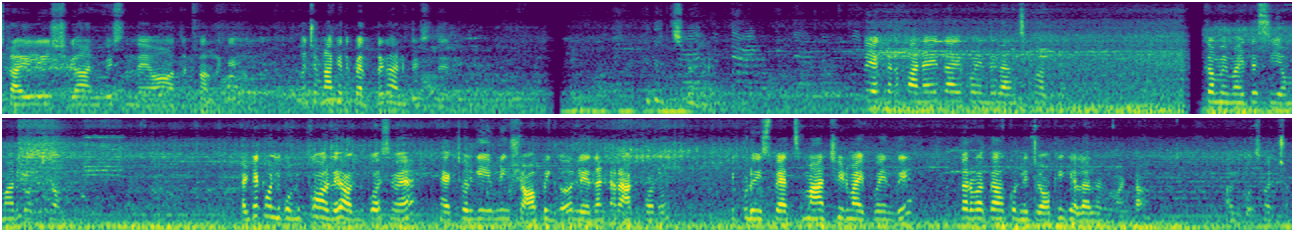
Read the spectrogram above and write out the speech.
స్టైలిష్గా అనిపిస్తుందేమో అతని కళ్ళకి. కొంచెం నాకైతే పెద్దగా అనిపిస్తుంది. ఎక్కడ పని అయితే అయిపోయింది లంచ్ పార్క్లో ఇంకా మేమైతే సిఎంఆర్కి వచ్చాం అంటే కొన్ని కొనుక్కోవాలి అందుకోసమే. యాక్చువల్గా ఈవినింగ్ షాపింగ్ లేదంటే రాకపోవడం. ఇప్పుడు ఈ స్పెట్స్ మార్చేయడం అయిపోయింది. తర్వాత కొన్ని జాకీకి వెళ్ళాలన్నమాట. అందుకోసం వచ్చాం.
